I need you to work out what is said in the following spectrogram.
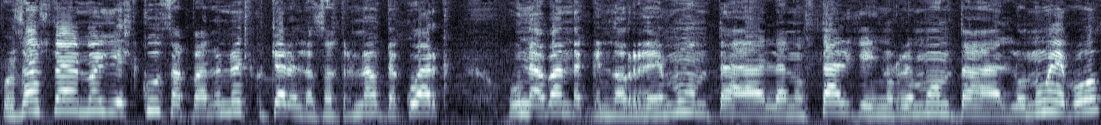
Pues hasta no hay excusa para no escuchar a los astronautas Quark, una banda que nos remonta a la nostalgia y nos remonta a lo nuevo,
